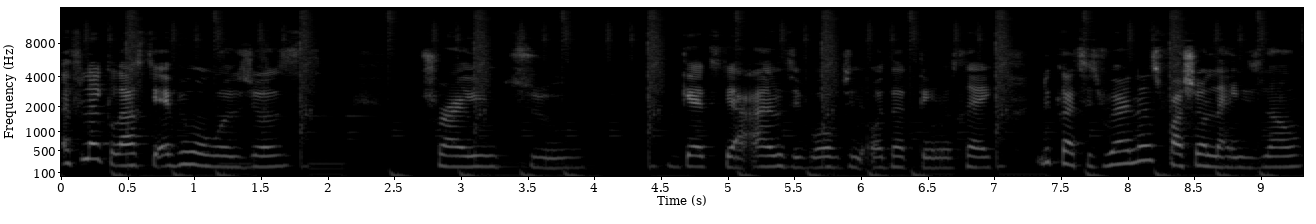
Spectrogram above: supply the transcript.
I feel like last year everyone was just trying to get their hands involved in other things. Like, look at it, Rihanna's fashion line is now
